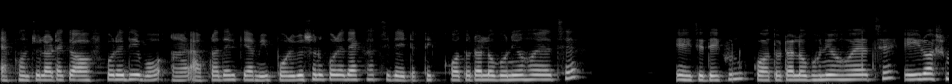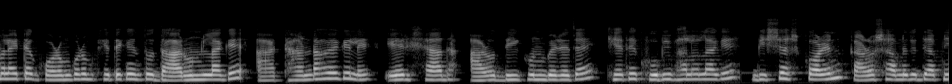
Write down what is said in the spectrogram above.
এখন চুলাটাকে অফ করে দিব। আর আপনাদেরকে আমি পরিবেশন করে দেখাচ্ছি যে এটা ঠিক কতটা লোভনীয় হয়েছে। এই যে দেখুন কতটা লোভনীয় হয়েছে এই রসমালাইটা গরম গরম খেতে কিন্তু দারুণ লাগে আর ঠান্ডা হয়ে গেলে এর স্বাদ আরও দ্বিগুণ বেড়ে যায়। খেতে খুবই ভালো লাগে। বিশ্বাস করেন, কারও সামনে যদি আপনি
